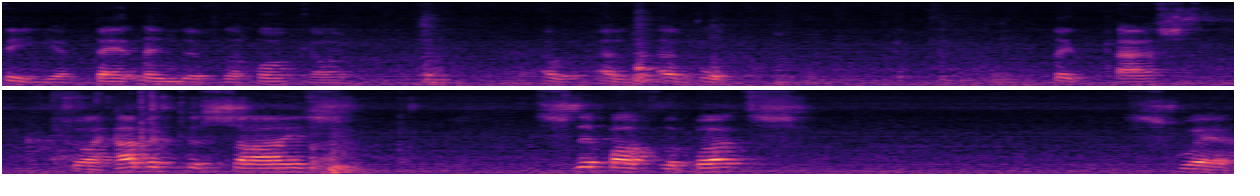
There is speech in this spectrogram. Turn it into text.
the bent end of the hook or little bit past. So I have it to size, snip off the butts, square.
